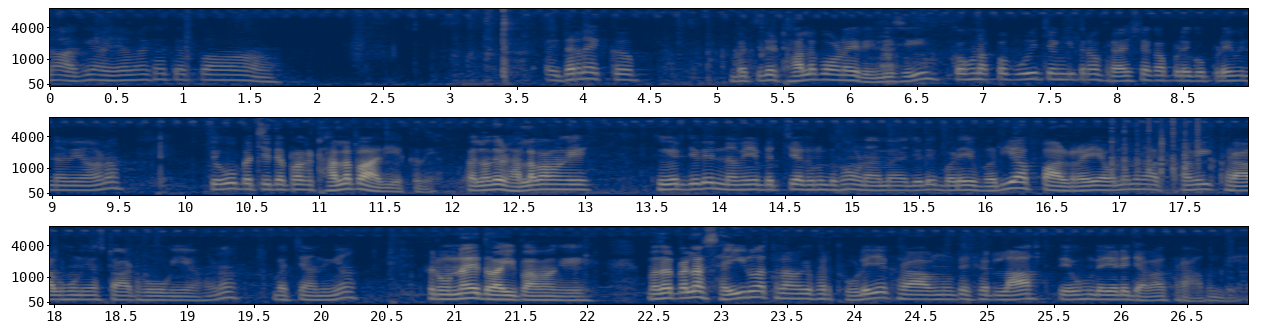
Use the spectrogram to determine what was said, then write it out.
ਨਹਾ ਕੇ ਆਏ ਆ, ਮੈਂ ਕਿਹਾ ਤੇ ਆਪਾਂ ਇਧਰ ਨਾ ਇੱਕ ਬੱਚੇ ਦੇ ਠੱਲ ਪਾਉਣੇ ਰਹਿੰਦੀ ਸੀਗੀ। ਕਿ ਹੁਣ ਆਪਾਂ ਪੂਰੀ ਚੰਗੀ ਤਰ੍ਹਾਂ ਫਰੈਸ਼ ਆ ਕੱਪੜੇ ਕੁੱਪੜੇ ਵੀ ਨਵੇਂ ਆ, ਹਨਾ? ਤੇ ਉਹ ਬੱਚੇ ਤੇ ਆਪਾਂ ਠੱਲ ਪਾ ਦੀ ਇੱਕ ਦੇ। ਪਹਿਲਾਂ ਉਹਦੇ ਠੱਲ ਪਾਵਾਂਗੇ। ਫਿਰ ਜਿਹੜੇ ਨਵੇਂ ਬੱਚੇ ਆ, ਤੁਹਾਨੂੰ ਦਿਖਾਉਣਾ ਮੈਂ, ਜਿਹੜੇ ਬੜੇ ਵਧੀਆ ਪਲ ਰਹੇ ਆ, ਉਹਨਾਂ ਦੀਆਂ ਅੱਖਾਂ ਵੀ ਖਰਾਬ ਹੋਣੀਆਂ ਸਟਾਰਟ ਹੋ ਗਈਆਂ, ਹਨਾ? ਬੱਚਿਆਂ ਦੀਆਂ। ਫਿਰ ਉਹਨਾਂ ਦੀ ਦਵਾਈ ਪਾਵਾਂਗੇ। ਮਤਲਬ ਪਹਿਲਾਂ ਸਹੀ ਨੂੰ ਹੱਥ ਲਾਵਾਂਗੇ, ਫਿਰ ਥੋੜੇ ਜਿਹੇ ਖਰਾਬ ਨੂੰ ਤੇ ਫਿਰ ਲਾਸਟ ਤੇ ਉਹ ਹੁੰਦੇ ਜਿਹੜੇ ਜ਼ਿਆਦਾ ਖਰਾਬ ਹੁੰਦੇ ਆ।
